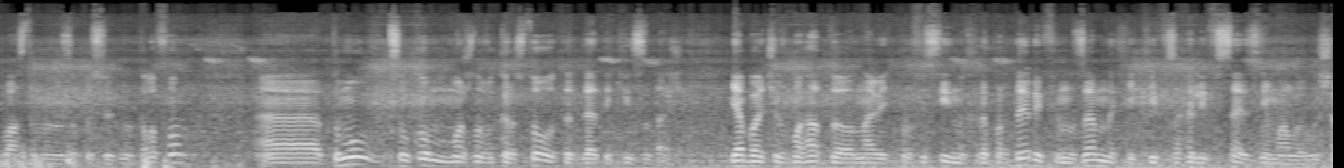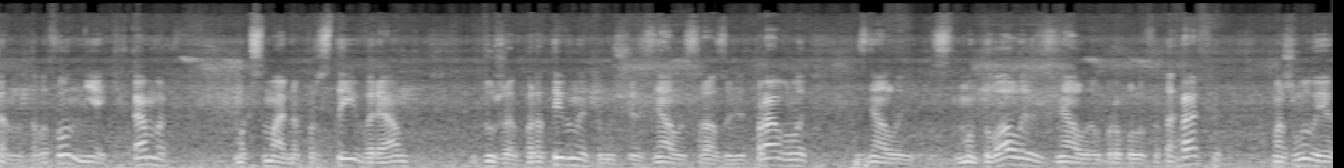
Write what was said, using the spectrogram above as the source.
власне мене записують на телефон. Е, тому цілком можна використовувати для таких задач. Я бачив багато навіть професійних репортерів іноземних, які взагалі все знімали лише на телефон, ніяких камер. Максимально простий варіант дуже оперативний, тому що зняли, зразу відправили, зняли, змонтували, зняли, обробили фотографію. Можливо, я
